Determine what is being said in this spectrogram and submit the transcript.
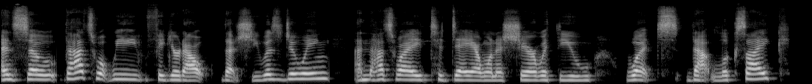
And so that's what we figured out that she was doing. And that's why today I want to share with you what that looks like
